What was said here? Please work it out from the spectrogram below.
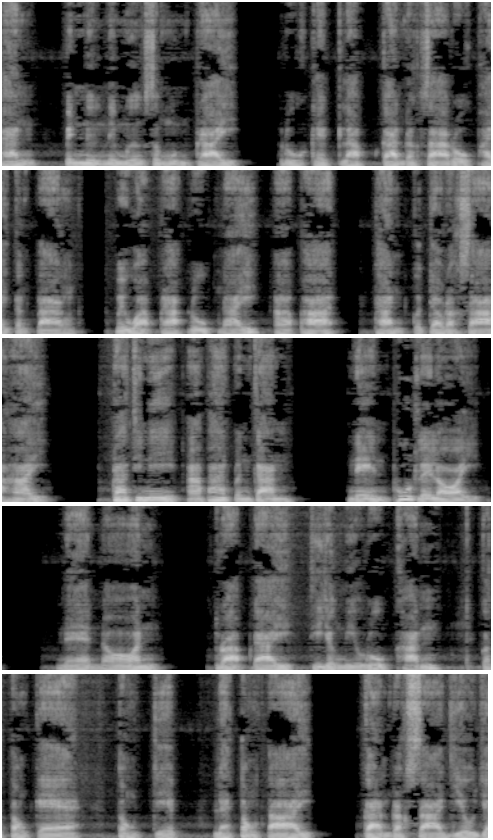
ท่านเป็นหนึ่งในเมืองสมุนไพรรู้เคล็ดลับการรักษาโรคภัยต่างๆ ไม่ว่าพระรูปไหนอาพาธท่านก็จะรักษาให้ พระที่นี่อาพาธเหมือนกัน เนนพูดลอยๆ แน่นอน ตราบใดที่ยังมีรูปขัน ก็ต้องแก่ ต้องเจ็บ และต้องตาย การรักษาเยียวย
